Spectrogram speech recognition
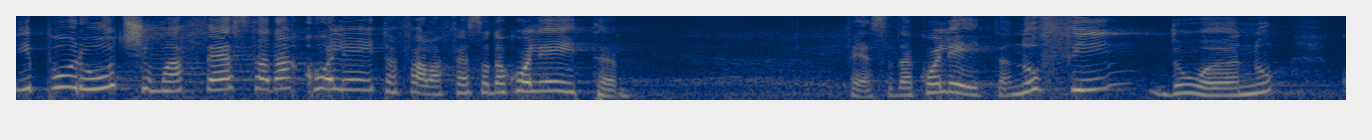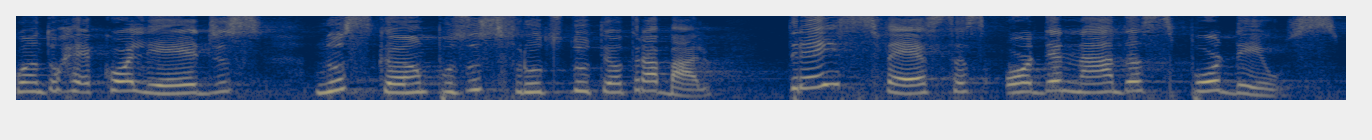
E por último, a festa da colheita. Fala, festa da colheita. Festa da colheita. No fim do ano, quando recolhedes nos campos os frutos do teu trabalho. Três festas ordenadas por Deus.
